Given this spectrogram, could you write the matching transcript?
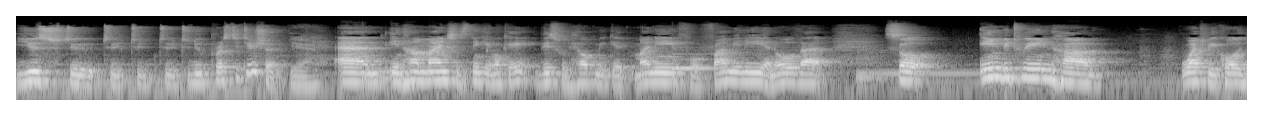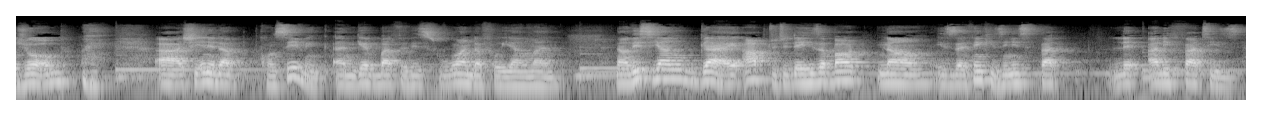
used to, to, to, to, to do prostitution. Yeah. and in her mind she's thinking okay this would help me get money for family and all that. So in between her what we call job uh, she ended up conceiving and gave birth to this wonderful young man. Now this young guy up to today he's about now is i think he's in his thir- le- early 30s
